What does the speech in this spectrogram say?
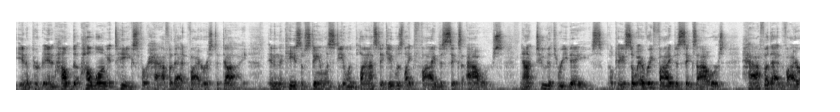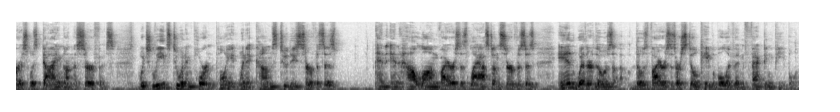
in a in how how long it takes for half of that virus to die. And in the case of stainless steel and plastic, it was like five to six hours, not two to three days. Okay, so every five to six hours, half of that virus was dying on the surface, which leads to an important point when it comes to these surfaces and, and how long viruses last on surfaces and whether those, those viruses are still capable of infecting people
